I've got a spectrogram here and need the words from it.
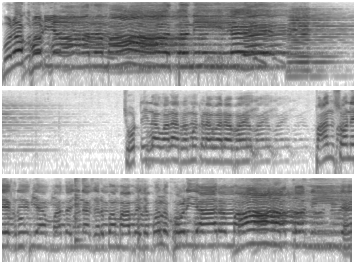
બોલો ખોડિયાર માતની જય. ચોટીલા વાળા રમકડા વાળા ભાઈ. પાંચસો ને એક રૂપિયા માતાજીના ગરબામાં આપે છે. બોલો ખોડિયાર માતની જય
